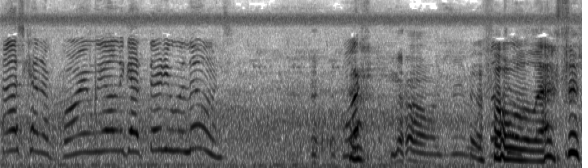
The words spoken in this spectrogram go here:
That was kind of boring. We only got 30 balloons. More? No, I didn't. If I will lasted.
